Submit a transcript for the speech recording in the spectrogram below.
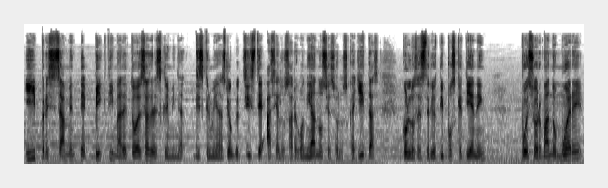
y precisamente víctima de toda esa discriminación que existe hacia los argonianos y hacia los callitas con los estereotipos que tienen, pues su hermano muere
